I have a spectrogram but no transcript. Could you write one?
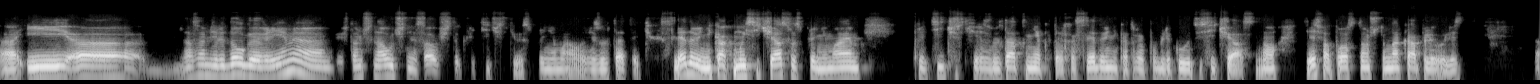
А, и на самом деле долгое время, в том числе научное сообщество критически воспринимало результаты этих исследований, как мы сейчас воспринимаем критические результаты некоторых исследований, которые публикуются сейчас. Но здесь вопрос в том, что накапливались э,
